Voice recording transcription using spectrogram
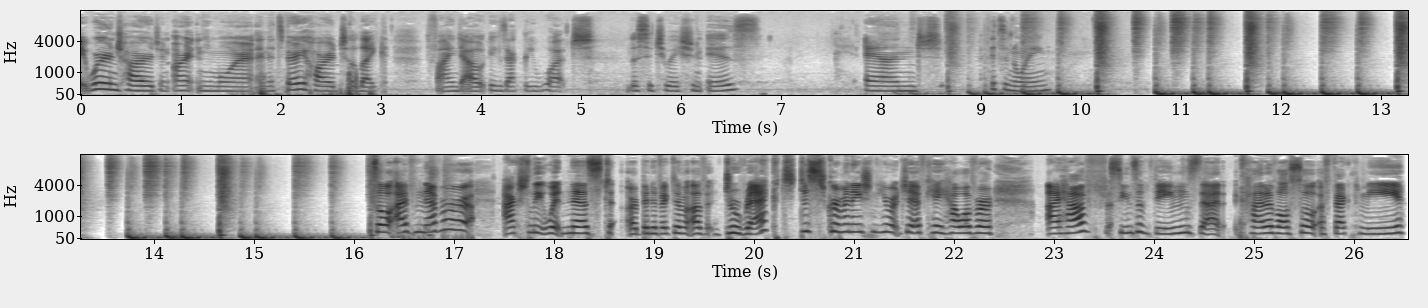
they were in charge and aren't anymore. And it's very hard to like find out exactly what the situation is. And it's annoying. So I've never actually witnessed or been a victim of direct discrimination here at JFK. However, I have seen some things that kind of also affect me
